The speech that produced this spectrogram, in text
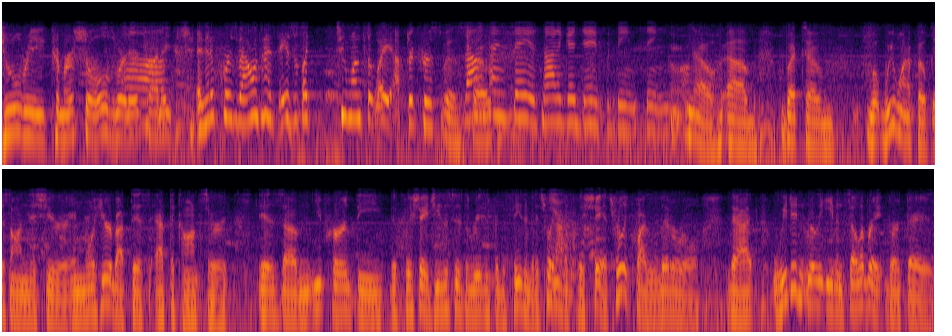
jewelry commercials where they're trying to. And then of course Valentine's Day is just like two months away after Christmas. so- Valentine's Day is not a good day for being single. no, um, but um, what we want to focus on this year, and we'll hear about this at the concert, is um, you've heard the, the cliche, Jesus is the reason for the season, but it's really not a cliche. It's really quite literal that we didn't really even celebrate birthdays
